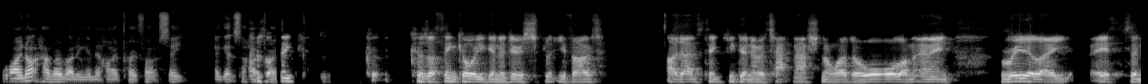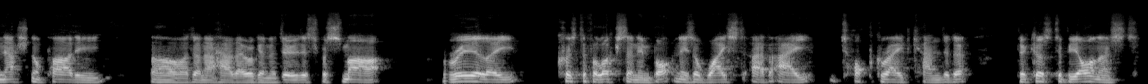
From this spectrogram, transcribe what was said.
why not have her running in a high profile seat against a high? Because I think because I think all you're going to do is split your vote. I don't think you're going to attack National at all. I mean, really, if the National Party, oh, I don't know how they were going to do this, were smart. Really, Christopher Luxon in Botany is a waste of a top grade candidate because, to be honest,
